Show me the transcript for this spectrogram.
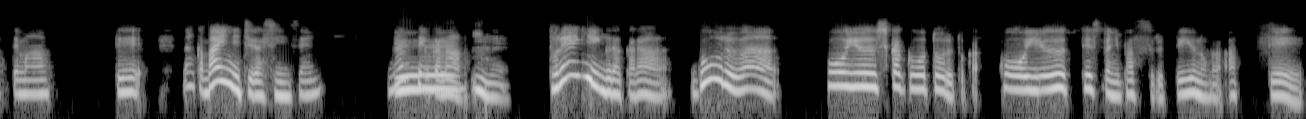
通ってます。で、なんか毎日が新鮮。なんていうかな、いいね。トレーニングだから、ゴールは、こういう資格を取るとか、こういうテストにパスするっていうのがあって、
